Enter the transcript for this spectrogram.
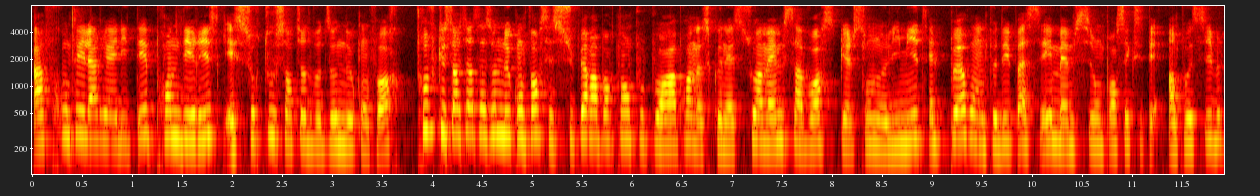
affronter la réalité, prendre des risques et surtout sortir de votre zone de confort. Je trouve que sortir de sa zone de confort c'est super important pour pouvoir apprendre à se connaître soi-même, savoir quelles sont nos limites, quelles peurs on peut dépasser même si on pensait que c'était impossible.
